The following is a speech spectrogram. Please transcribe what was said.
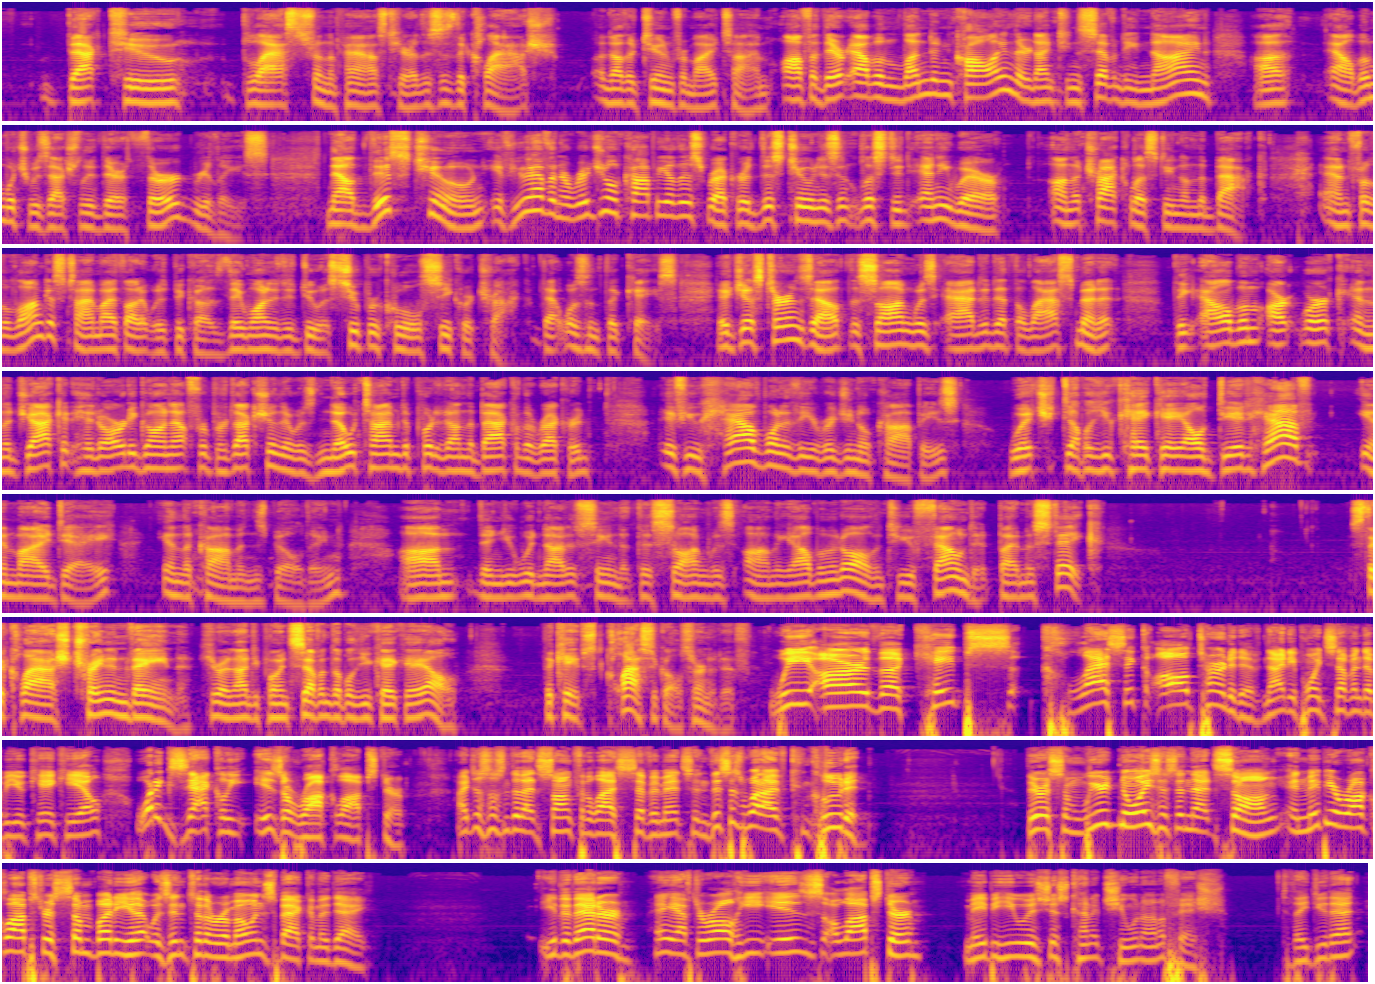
back to blasts from the past here. This is The Clash another tune from my time, off of their album London Calling, their 1979 uh, album, which was actually their third release. Now, this tune, if you have an original copy of this record, this tune isn't listed anywhere on the track listing on the back. And for the longest time, I thought it was because they wanted to do a super cool secret track. That wasn't the case. It just turns out the song was added at the last minute. The album artwork and the jacket had already gone out for production. There was no time to put it on the back of the record. If you have one of the original copies, which WKKL did have in my day in the Commons building, um, then you would not have seen that this song was on the album at all until you found it by mistake. It's The Clash, Train in Vain, here on 90.7 WKKL, the Cape's classic alternative. We are the Cape's classic alternative, 90.7 WKKL. What exactly is a rock lobster? I just listened to that song for the last seven minutes, and this is what I've concluded. There are some weird noises in that song, and maybe a rock lobster is somebody that was into the Ramones back in the day. Either that or, hey, after all, he is a lobster. Maybe he was just kind of chewing on a fish. Do they do that?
